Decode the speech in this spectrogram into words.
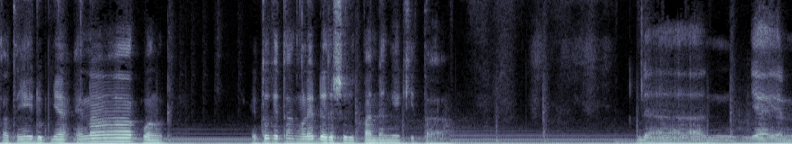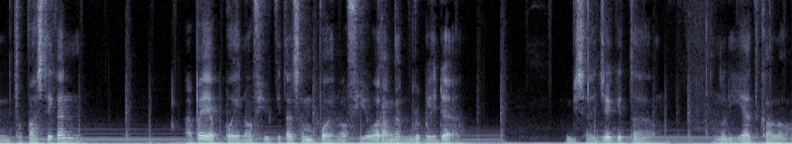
katanya hidupnya enak banget itu kita ngeliat dari sudut pandangnya kita. Dan ya yang itu pasti kan apa ya point of view kita sama point of view orang kan berbeda. Bisa aja kita ngelihat kalau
